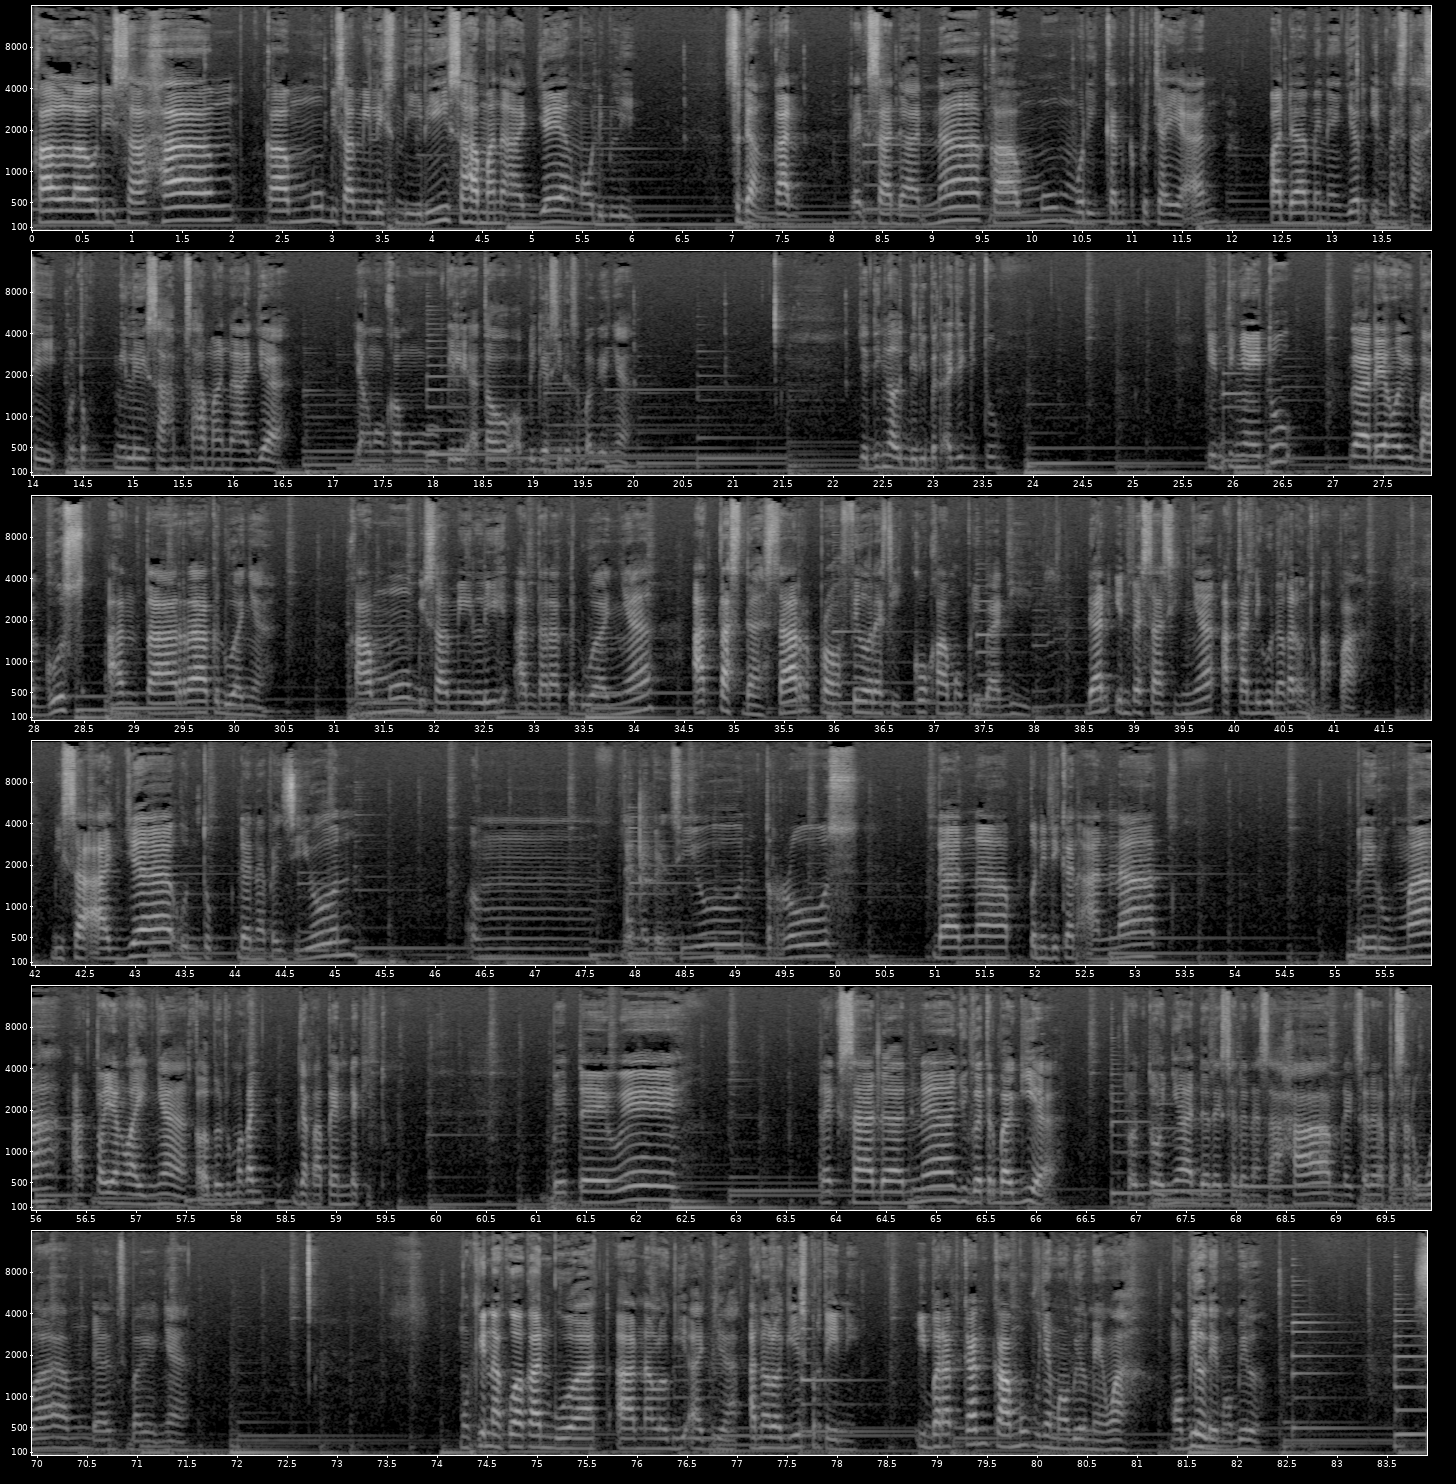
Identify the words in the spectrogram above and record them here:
Kalau di saham, kamu bisa milih sendiri saham mana aja yang mau dibeli. Sedangkan reksadana, kamu memberikan kepercayaan pada manajer investasi untuk milih saham-saham mana aja yang mau kamu pilih atau obligasi dan sebagainya. Jadi nggak lebih ribet aja gitu intinya itu gak ada yang lebih bagus antara keduanya. Kamu bisa milih antara keduanya atas dasar profil resiko kamu pribadi dan investasinya akan digunakan untuk apa. Bisa aja untuk dana pensiun, um, dana pensiun, terus dana pendidikan anak, beli rumah atau yang lainnya. Kalau beli rumah kan jangka pendek itu btw reksadana juga terbagi ya. Contohnya ada reksadana saham reksadana pasar uang dan sebagainya. Mungkin aku akan buat analogi aja. Analogi seperti ini. Ibaratkan kamu punya mobil mewah. Mobil deh mobil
